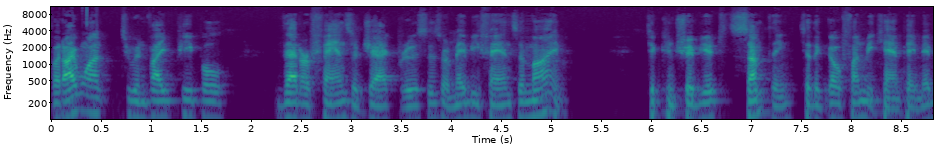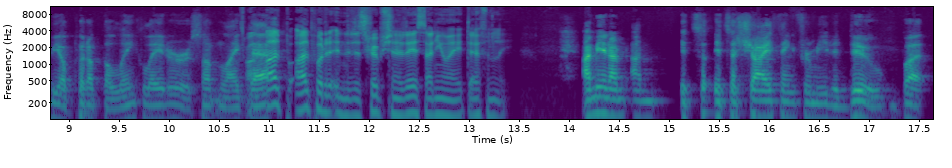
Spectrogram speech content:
But I want to invite people that are fans of Jack Bruce's or maybe fans of mine to contribute something to the GoFundMe campaign. Maybe I'll put up the link later or something like that. I'll, I'll put it in the description of this anyway, definitely. I mean, I'm, I'm, it's, it's a shy thing for me to do, but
